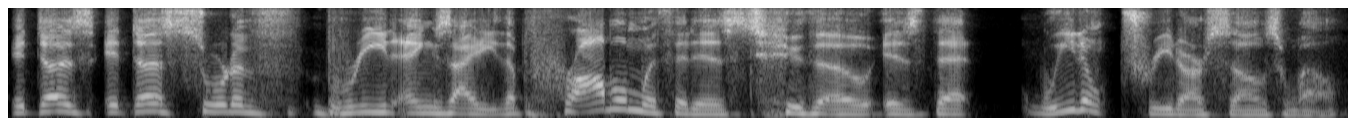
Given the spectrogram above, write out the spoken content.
It does. It does sort of breed anxiety. The problem with it is too, though, is that we don't treat ourselves well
